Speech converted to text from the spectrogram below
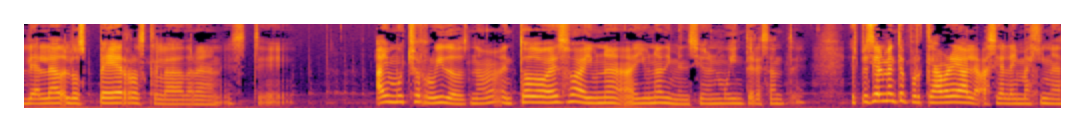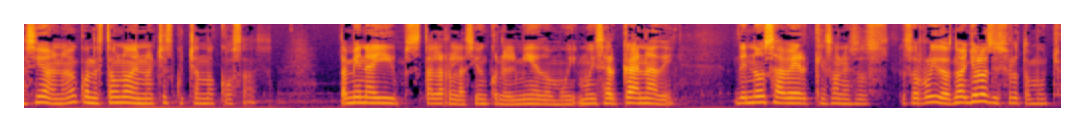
los perros que ladran, este, hay muchos ruidos, ¿no? En todo eso hay una, hay una dimensión muy interesante. Especialmente porque abre hacia la imaginación, ¿no? Cuando está uno de noche escuchando cosas. También ahí pues, está la relación con el miedo muy, muy cercana de, de no saber qué son esos, esos ruidos, ¿no? Yo los disfruto mucho.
